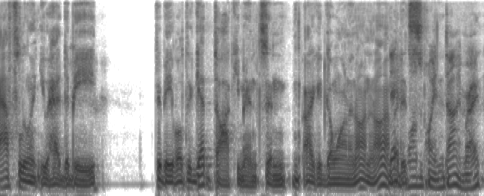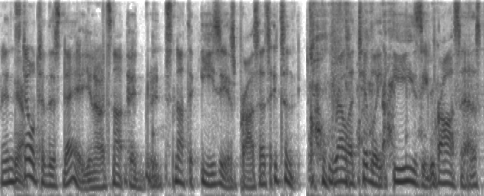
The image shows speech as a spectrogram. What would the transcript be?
affluent you had to be to be able to get documents, and I could go on and on and on. Yeah, but at one point in time, right? And still to this day, you know, it's not it, it's not the easiest process. It's a relatively easy process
